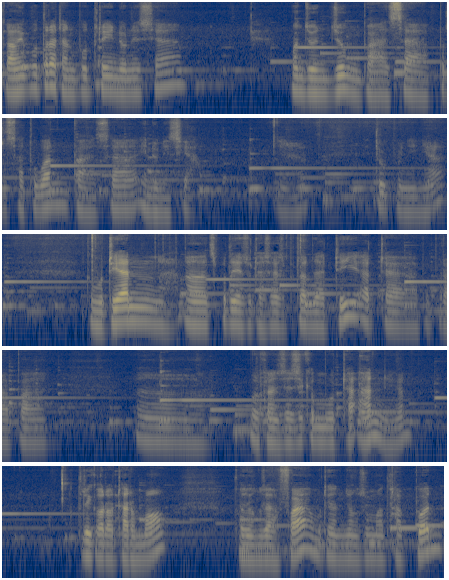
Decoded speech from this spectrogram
kami putra dan putri Indonesia menjunjung bahasa persatuan bahasa Indonesia. Ya, itu bunyinya. Kemudian eh, seperti yang sudah saya sebutkan tadi ada beberapa eh, organisasi kemudaan ya kan Trikoro Dharma Toyong Java kemudian Jong Sumatera Bon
